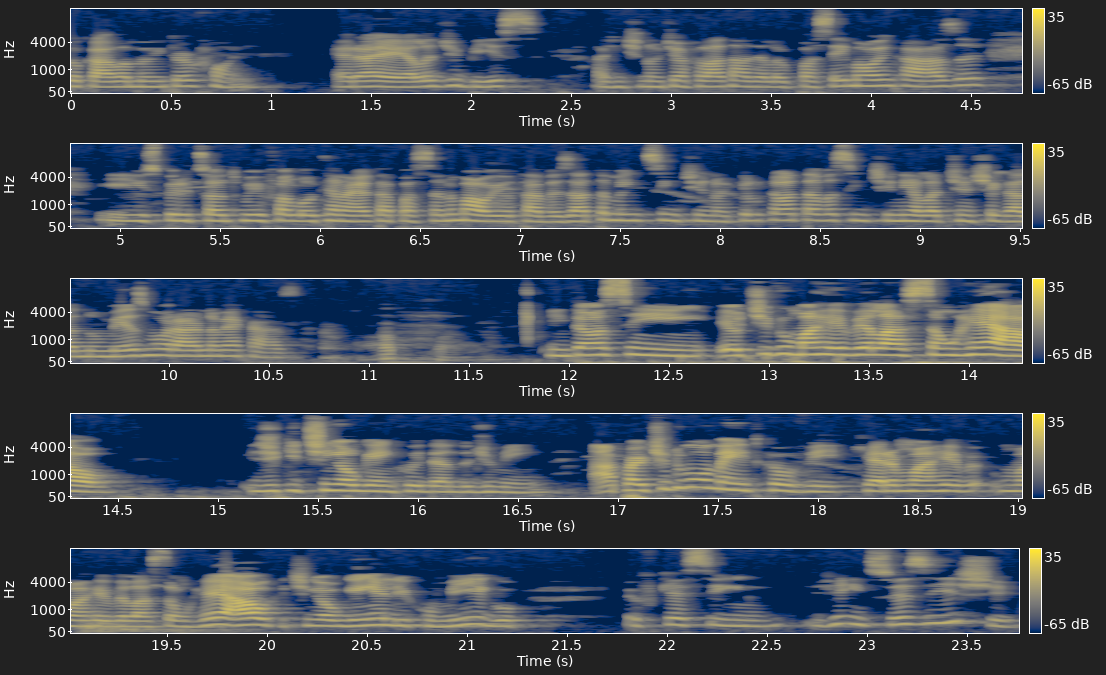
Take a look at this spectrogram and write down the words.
Tocava meu interfone. Era ela de bis. A gente não tinha falado nada. Ela, eu passei mal em casa e o Espírito Santo me falou que a Naila tá passando mal. E eu tava exatamente sentindo aquilo que ela tava sentindo e ela tinha chegado no mesmo horário na minha casa. Rapaz. Então, assim, eu tive uma revelação real de que tinha alguém cuidando de mim. A partir do momento que eu vi que era uma, re- uma revelação real, que tinha alguém ali comigo, eu fiquei assim, gente, isso existe.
